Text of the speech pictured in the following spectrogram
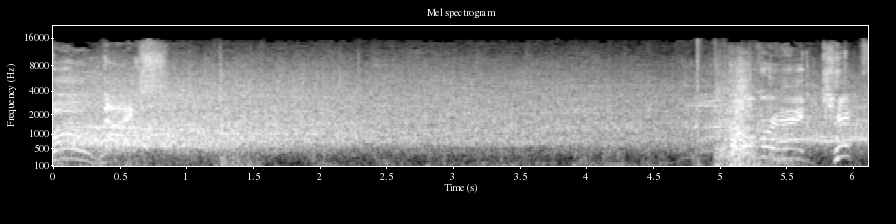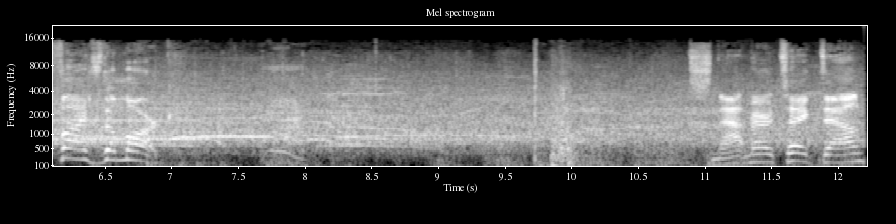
Boom. Nice. Overhead kick finds the mark. Snapmare takedown.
